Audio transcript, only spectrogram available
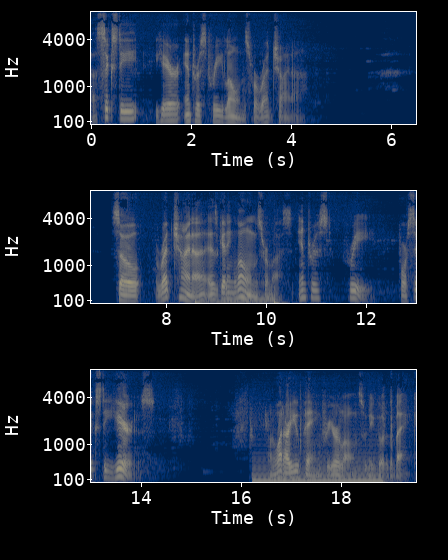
Uh, 60 year interest free loans for Red China. So Red China is getting loans from us, interest free. for 60 years. And what are you paying for your loans when you go to the bank?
